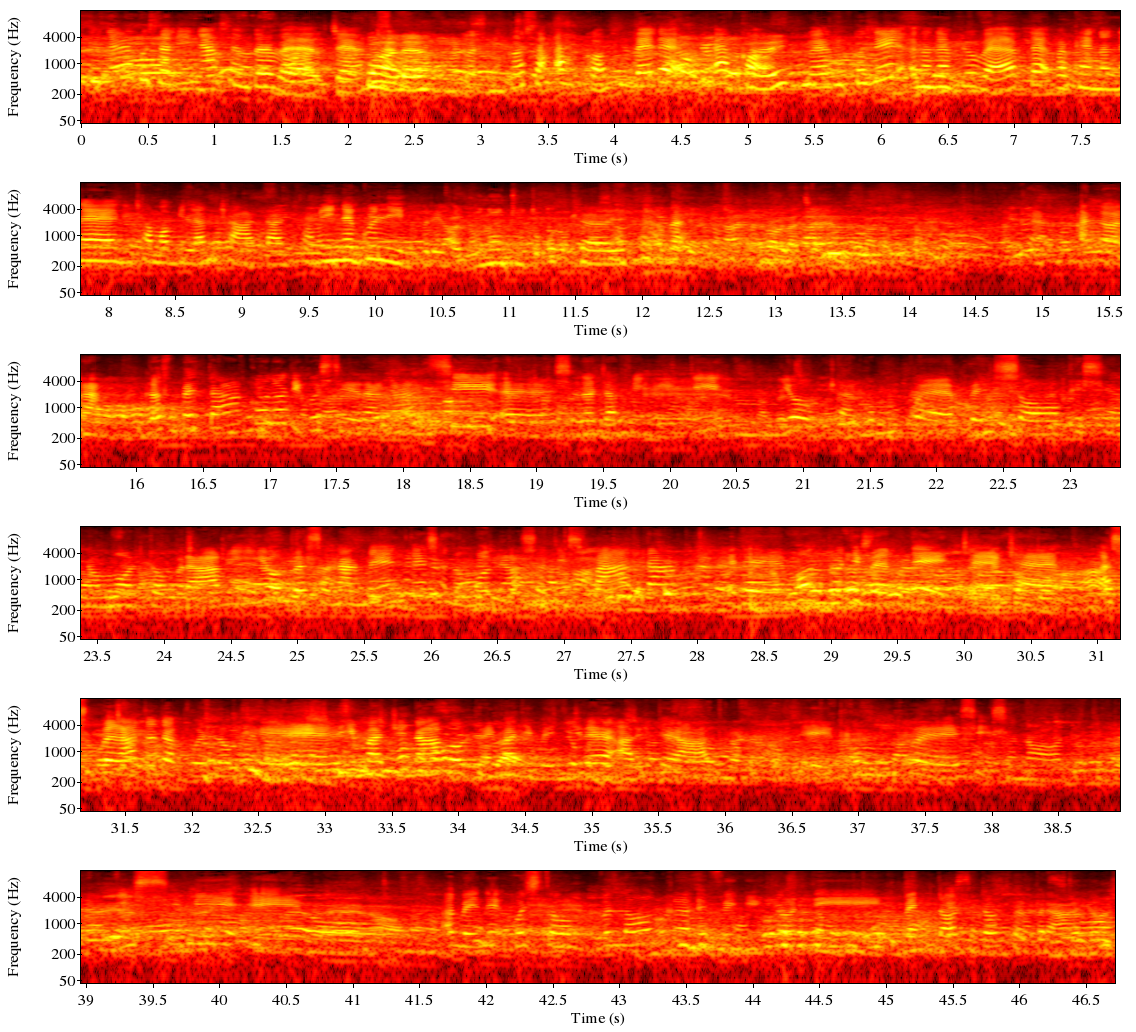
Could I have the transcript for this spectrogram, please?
mantenere questa linea sempre verde. Quale? Que- Questa, ecco, si vede? Ecco, perché così non è più verde perché non è, diciamo, bilanciata, diciamo, in equilibrio. Non tutto quello Ok. Vabbè. Allora, lo spettacolo di questi ragazzi eh, sono già finiti. Mm, Io cioè, comunque penso che siano molto bravi. Io personalmente sono molto soddisfatta ed è molto divertente. Cioè, ha superato da quello che immaginavo prima di venire al teatro. E comunque sì, sono tutti bravissimi bene, questo vlog è finito di 28 febbraio.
